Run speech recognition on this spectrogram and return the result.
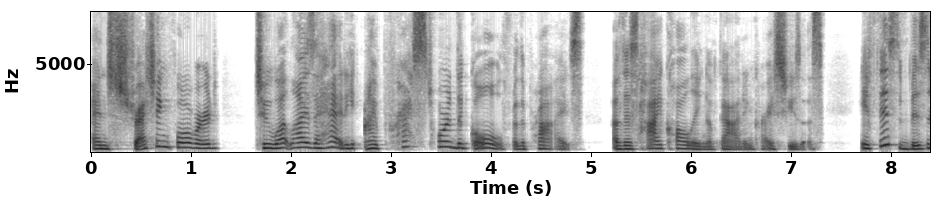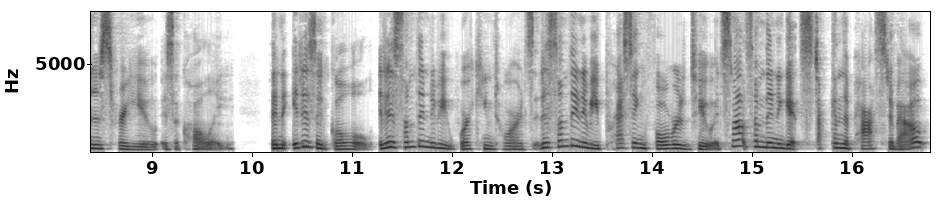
and stretching forward to what lies ahead, I press toward the goal for the prize of this high calling of God in Christ Jesus. If this business for you is a calling, then it is a goal. It is something to be working towards. It is something to be pressing forward to. It's not something to get stuck in the past about.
